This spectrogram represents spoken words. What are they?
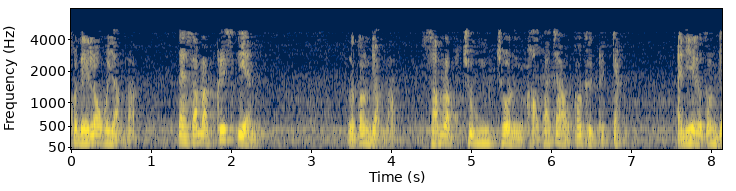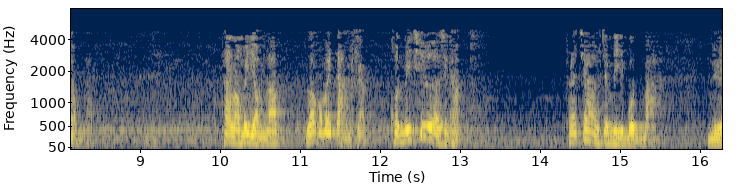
คนในโลกก็ยอมรับ แต่สำหรับคริสเตียน เราต้องยอมรับสำหรับชุมชนของพระเจ้าก็คือคริสตจักร อันนี้เราต้องยอมรับ ถ้าเราไม่ยอมรับ เราก็ไม่ต่างจาก คนไม่เชื่อสิครับ พระเจ้าจะมีบทบาทเหนือ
